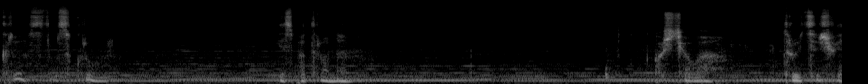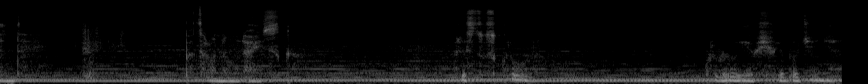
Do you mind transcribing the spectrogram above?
Chrystus Król jest patronem Kościoła Trójcy Świętej, patronem Gdańska. Chrystus Król króluje w Świebodzinie.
